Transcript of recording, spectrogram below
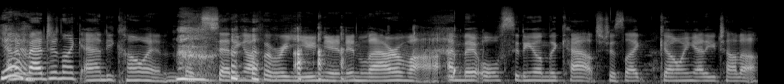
Yeah. And imagine like Andy Cohen like setting up a reunion in Larrimah and they're all sitting on the couch just like going at each other,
